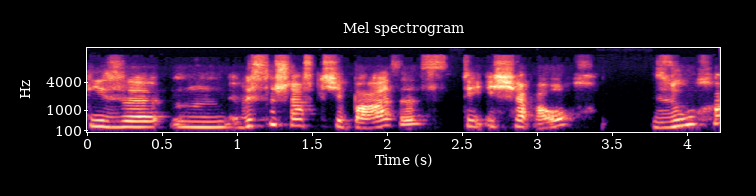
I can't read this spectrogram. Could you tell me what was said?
diese mh, wissenschaftliche Basis, die ich ja auch suche,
